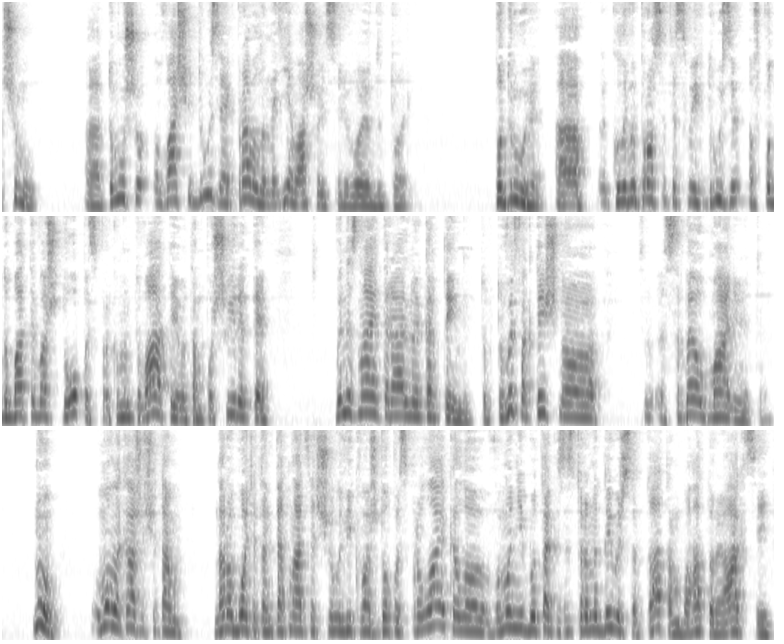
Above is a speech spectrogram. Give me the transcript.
Чому? Тому що ваші друзі, як правило, не є вашою цільовою аудиторією. По-друге, коли ви просите своїх друзів вподобати ваш допис, прокоментувати його, там, поширити, ви не знаєте реальної картини. Тобто ви фактично себе обманюєте. Ну, умовно кажучи, там на роботі там 15 чоловік ваш допис пролайкало, воно ніби так зі сторони дивишся, та там багато реакцій.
